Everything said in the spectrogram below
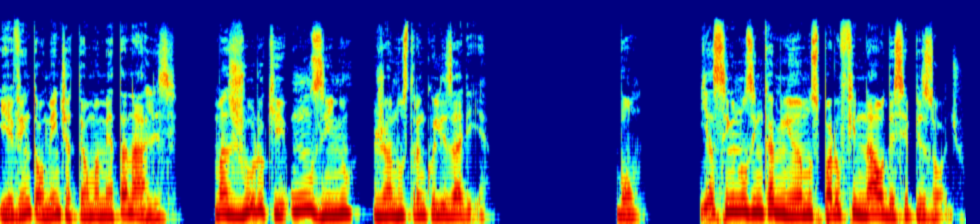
e eventualmente até uma meta-análise, mas juro que umzinho já nos tranquilizaria. Bom, e assim nos encaminhamos para o final desse episódio.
